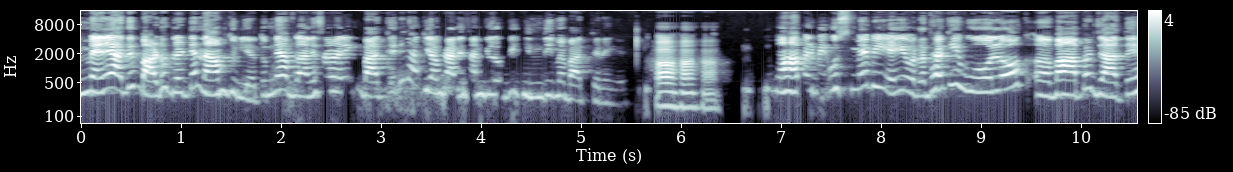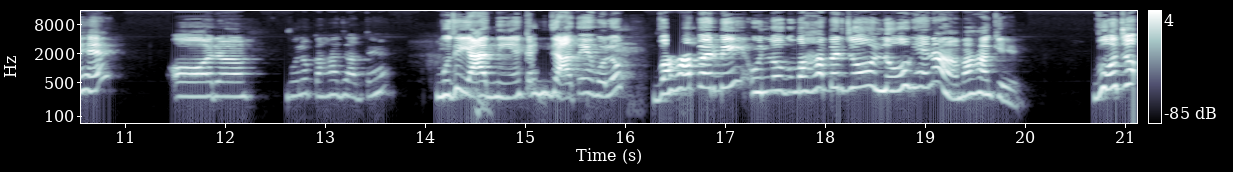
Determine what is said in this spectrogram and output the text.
मैंने आदित्य बार्डो ब्लड का नाम क्यों लिया? तुमने अफ़गानिस्तान वाले की बात करी ना कि अफ़गानिस्तान के लोग भी हिंदी में बात करेंगे। हाँ हाँ हाँ। वहाँ पर भी उसमें भी यही हो रहा था कि वो लोग वहाँ पर जाते हैं और वो लोग कहाँ जाते हैं? मुझे याद नहीं है कहीं जाते हैं वो लोग। वहाँ पर भी उन लोग वहाँ पर जो लोग हैं ना वहाँ के वो जो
